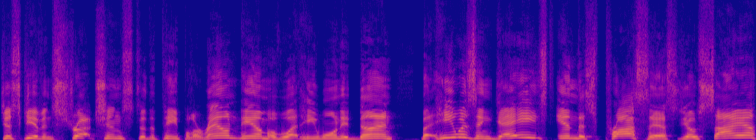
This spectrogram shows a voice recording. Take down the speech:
just give instructions to the people around him of what he wanted done, but he was engaged in this process. Josiah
